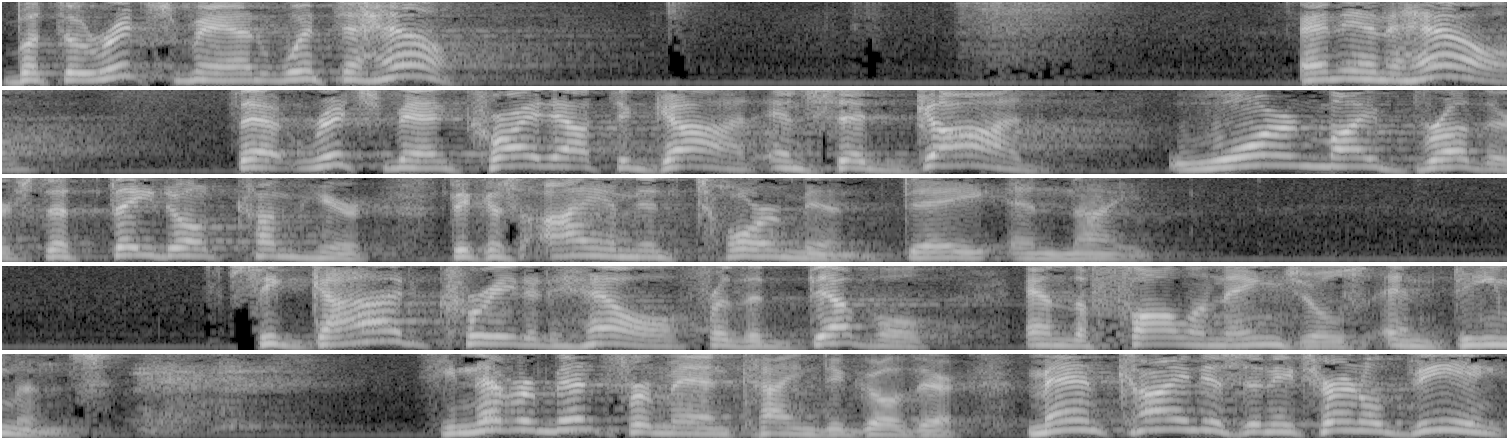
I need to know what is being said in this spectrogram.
But the rich man went to hell. And in hell, that rich man cried out to God and said, God, warn my brothers that they don't come here because I am in torment day and night. See, God created hell for the devil and the fallen angels and demons. He never meant for mankind to go there. Mankind is an eternal being,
